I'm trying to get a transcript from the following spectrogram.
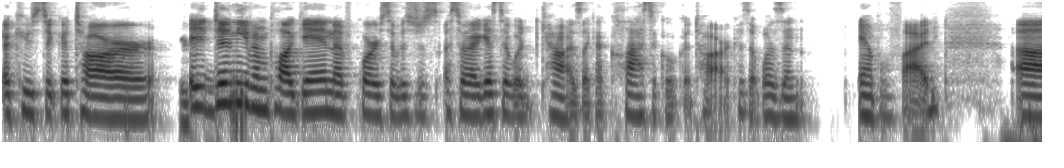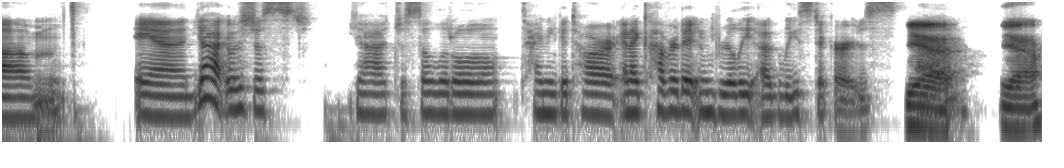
acoustic guitar. It didn't even plug in, of course. It was just so I guess it would count as like a classical guitar because it wasn't amplified. Um and yeah, it was just yeah, just a little tiny guitar and I covered it in really ugly stickers. Yeah. Um, Yeah,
